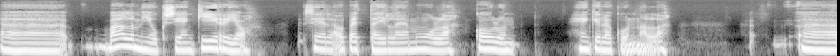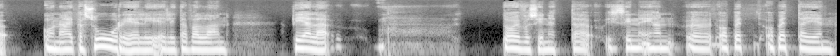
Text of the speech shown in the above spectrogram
ää, valmiuksien kirjo siellä opettajilla ja muulla koulun henkilökunnalla ää, on aika suuri. Eli, eli tavallaan vielä toivoisin, että sinne ihan opet, opettajien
